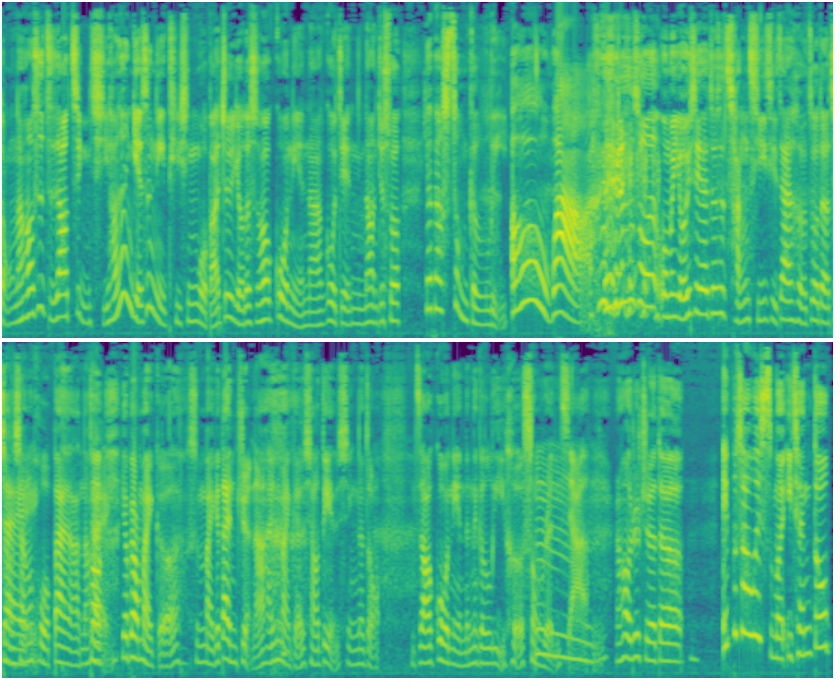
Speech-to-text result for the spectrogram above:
懂。然后是直到近期，好像也是你提醒我吧，就是有的时候过年啊、过节，然后你就说要不要送个礼？哦，哇！对，就是说我们有一些就是长期一起在合作的厂商伙伴啊，然后要不要买个什么买个蛋卷啊，还是买个小点心那种？你知道过年的那个礼盒送人家，嗯，然后我就觉得，哎，不知道为什么以前都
